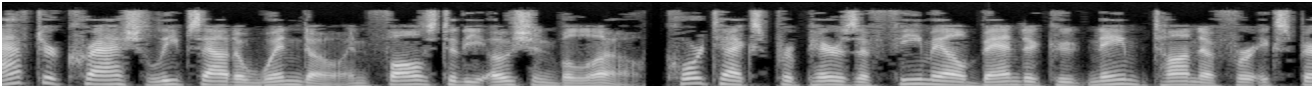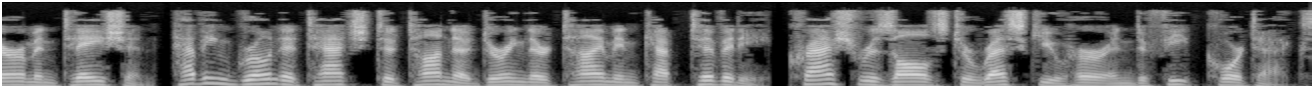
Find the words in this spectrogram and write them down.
After Crash leaps out a window and falls to the ocean below, Cortex prepares a female bandicoot named Tawna for experimentation. Having grown attached to Tawna during their time in captivity, Crash resolves to rescue her and defeat Cortex.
